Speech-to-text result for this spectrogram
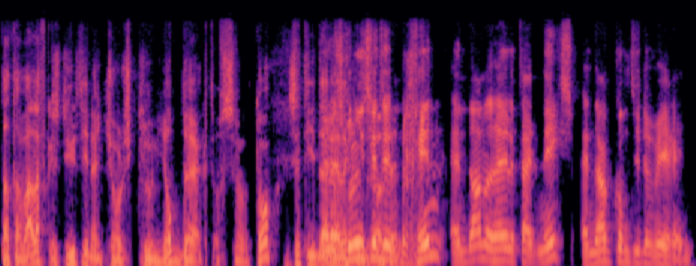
dat dat wel even duurt dat George Clooney opduikt of zo, toch? Zit hij daar Dennis Clooney zit in het begin en dan een hele tijd niks en dan komt hij er weer in.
